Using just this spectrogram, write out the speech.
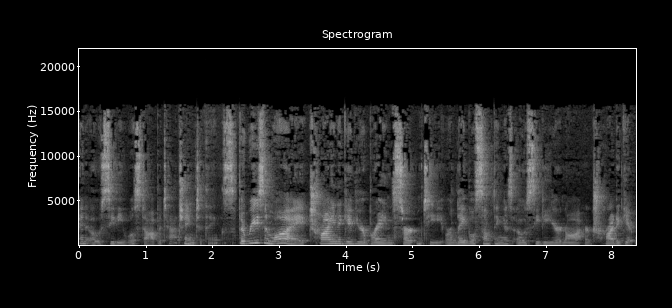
and OCD will stop attaching to things. The reason why trying to give your brain certainty or label something as OCD or not, or try to get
